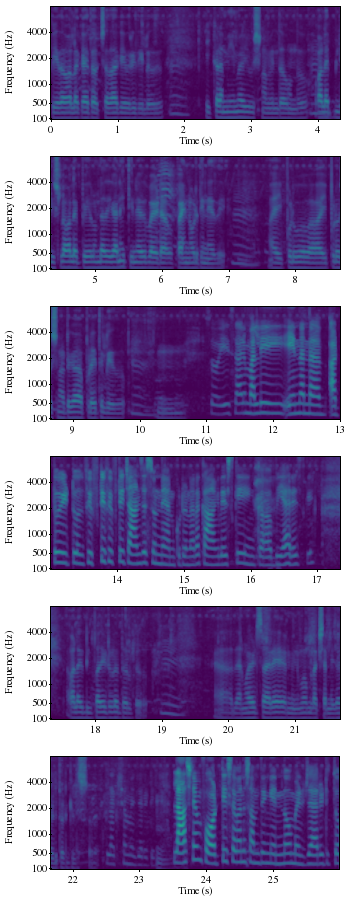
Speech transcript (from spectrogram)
పేదవాళ్ళకైతే వచ్చేదాకా ఎవరికి తెలియదు ఇక్కడ మేమే చూసినాం ఇంత ముందు. వాళ్ళ లిస్ట్లో వాళ్ళ పేరు ఉండదు కానీ తినేది బయట పైన కూడా తినేది ఇప్పుడు ఇప్పుడు వచ్చినట్టుగా అప్పుడైతే లేదు. సో ఈసారి మళ్ళీ ఏందన్న అటు ఇటు ఫిఫ్టీ ఫిఫ్టీ ఛాన్సెస్ ఉన్నాయి అనుకుంటున్నారా కాంగ్రెస్కి ఇంకా బీఆర్ఎస్కి? వాళ్ళకి డిపాజిట్ కూడా దొరకదు. ధర్మారెడ్డి సారే మినిమం లక్ష మెజారిటీతో గెలుస్తాడు lakh majority. Last time forty seven something ఎన్నో మెజారిటీతో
